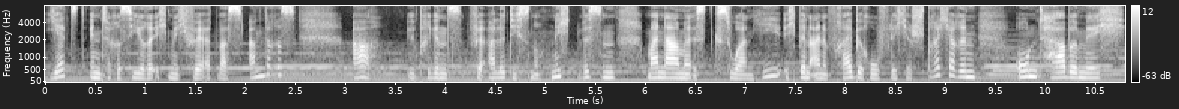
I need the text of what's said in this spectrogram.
jetzt interessiere ich mich für etwas anderes. Ah, übrigens, für alle, die es noch nicht wissen, mein Name ist Xuan He, ich bin eine freiberufliche Sprecherin und habe mich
